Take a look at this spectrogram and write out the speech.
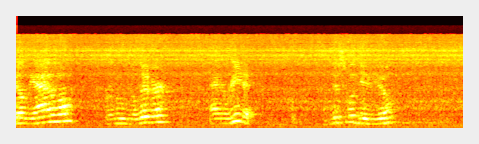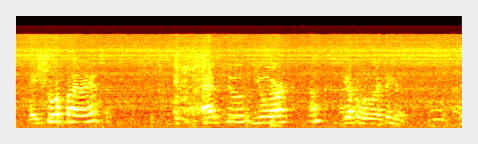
kill the animal, remove the liver, and read it. This will give you a surefire answer as to your, huh? the upper one of my fingers, a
